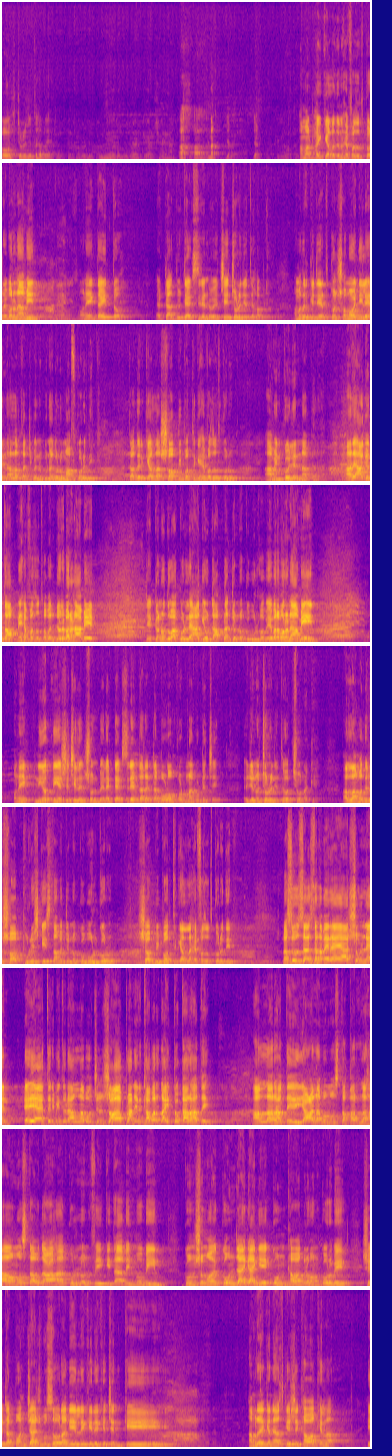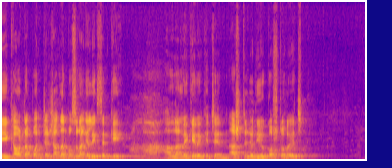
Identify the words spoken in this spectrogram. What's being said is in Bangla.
ও, চলে যেতে হবে? না আমার ভাইকে আল্লাহ যেন হেফাজত করে বলো না আমিন। অনেক দায়িত্ব, একটা, দুইটা অ্যাক্সিডেন্ট হয়েছে, চলে যেতে হবে। আমাদেরকে যে এতক্ষণ সময় দিলেন, আল্লাহ তার জীবনের গুণাগুলো মাফ করে দিক। তাদেরকে আল্লাহ সব বিপদ থেকে হেফাজত করুক। আমিন কইলেন না আপনারা। আরে, আগে তো আপনি হেফাজত হবেন। জোরে বলেন আমিন। যে কোনো দোয়া করলে আগে ওটা আপনার জন্য কবুল হবে। এবার বলেন আমিন। অনেক নিয়ত নিয়ে এসেছিলেন, শুনবেন। একটা অ্যাক্সিডেন্ট আর একটা বড় ঘটনা ঘটেছে, এই জন্য চলে যেতে হচ্ছে ওনাকে। আল্লাহ আমাদের সব পুলিশকে ইসলামের জন্য কবুল করুন, সব বিপদ থেকে আল্লাহ হেফাজত করে দিন। রাসুল সাল্লামের আয়াত শুনলেন? এই আয়াতের ভিতরে আল্লাহ বলছেন, সব প্রাণীর খাবার দায়িত্ব কার হাতে? আল্লাহর হাতে ইয়ালাম মুস্তাকাররাহা ও মুস্তাউদাহা কুল্লুন ফি কিতাবিন মুবিন। কোন সময় কোন জায়গায় গিয়ে কোন খাওয়া গ্রহণ করবে? সেটা পঞ্চাশ বছর আগে লিখে রেখেছেন কে? আমরা এখানে আজকে এসে খাওয়া খেলাম। এই খাওয়াটা পঞ্চাশ হাজার বছর আগে লিখছেন কে? আল্লাহ লেখে রেখেছেন। আসতে যদিও কষ্ট হয়েছে।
